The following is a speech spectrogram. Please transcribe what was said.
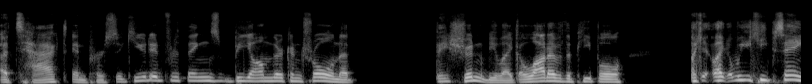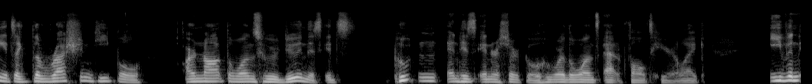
attacked and persecuted for things beyond their control and that they shouldn't be. Like a lot of the people like like we keep saying it's like the russian people are not the ones who are doing this. It's putin and his inner circle who are the ones at fault here. Like even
